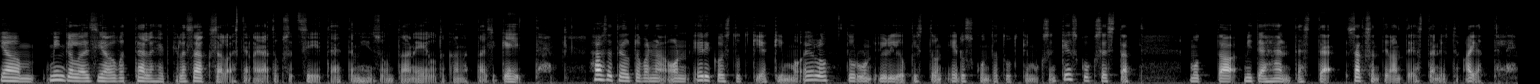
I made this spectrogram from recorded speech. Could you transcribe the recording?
ja minkälaisia ovat tällä hetkellä saksalaisten ajatukset siitä, että mihin suuntaan EUta kannattaisi kehittää? Haastateltavana on erikoistutkija Kimmo Elo Turun yliopiston eduskuntatutkimuksen keskuksesta, mutta mitä hän tästä Saksan tilanteesta nyt ajattelee?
